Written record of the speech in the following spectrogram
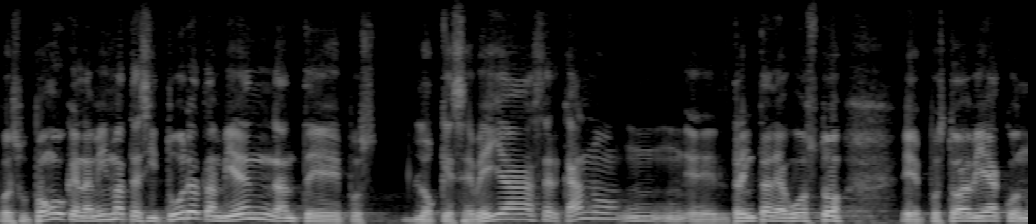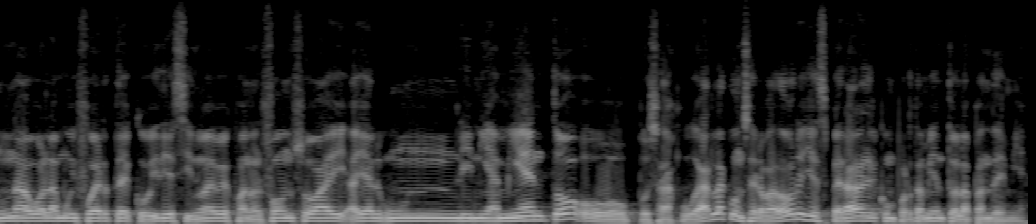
Pues supongo que en la misma tesitura también ante pues lo que se ve ya cercano, el 30 de agosto, eh, pues todavía con una ola muy fuerte de COVID-19, Juan Alfonso, ¿hay, ¿hay algún lineamiento o pues a jugarla conservador y esperar el comportamiento de la pandemia?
